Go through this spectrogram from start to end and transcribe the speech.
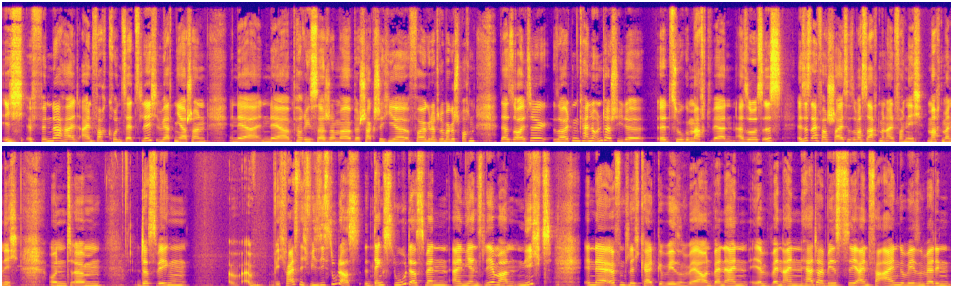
ich finde halt einfach grundsätzlich, wir hatten ja schon in der, in der Paris Saint-Germain Beschakche hier Folge darüber gesprochen, da sollte, sollten keine Unterschiede äh, zugemacht werden. Also es ist, es ist einfach scheiße, sowas sagt man einfach nicht, macht man nicht. Und ähm, deswegen ich weiß nicht, wie siehst du das? Denkst du, dass wenn ein Jens Lehmann nicht in der Öffentlichkeit gewesen wäre und wenn ein, wenn ein Hertha BSC ein Verein gewesen wäre,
